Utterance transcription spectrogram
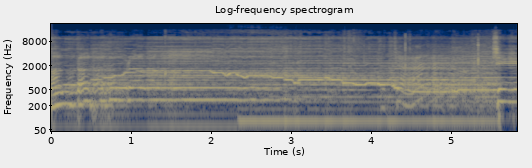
అంతఃపురం. చే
